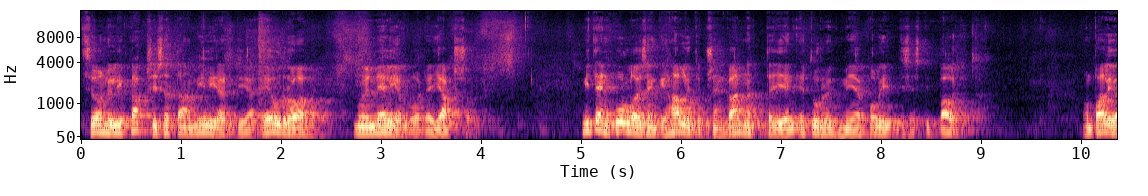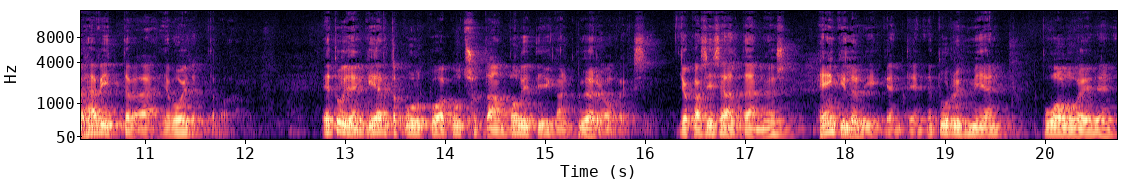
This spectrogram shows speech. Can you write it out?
Se on yli 200 miljardia euroa noin neljän vuoden jaksolla. Miten kulloisenkin hallituksen kannattajien eturyhmiä poliittisesti palkitaan? On paljon hävittävää ja voitettavaa. Etujen kiertokulkua kutsutaan politiikan pyöräoveksi, joka sisältää myös henkilöliikenteen eturyhmien, puolueiden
